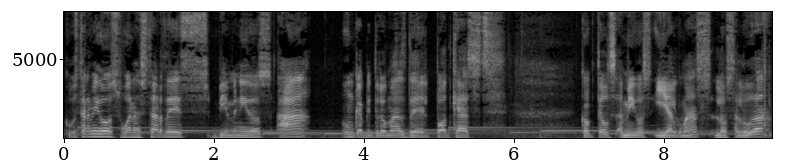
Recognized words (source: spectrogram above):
¿Cómo están amigos? Buenas tardes, bienvenidos a un capítulo más del podcast Cocktails, amigos y algo más. Los saluda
